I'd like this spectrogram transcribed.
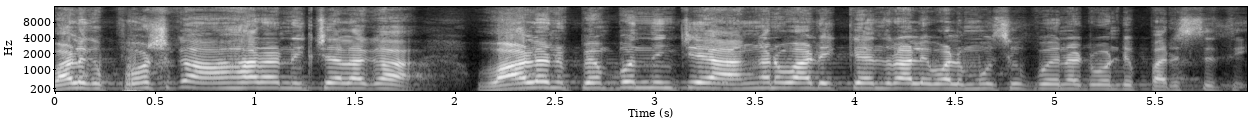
వాళ్ళకి పోషక ఆహారాన్ని ఇచ్చేలాగా వాళ్ళని పెంపొందించే అంగన్వాడీ కేంద్రాలు ఇవాళ మూసుకుపోయినటువంటి పరిస్థితి.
